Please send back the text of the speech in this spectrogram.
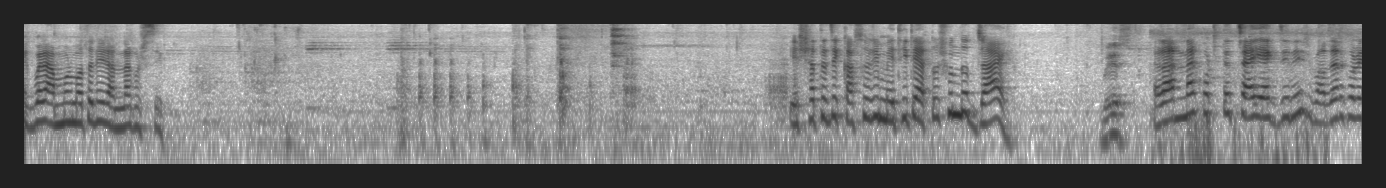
একবার আম্মুর মতনই রান্না করছি। এর সাথে যে কাসুরি মেথিটা এত সুন্দর যায়। বেস্ট রান্না করতে চাই এক জিনিস বাজার করে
